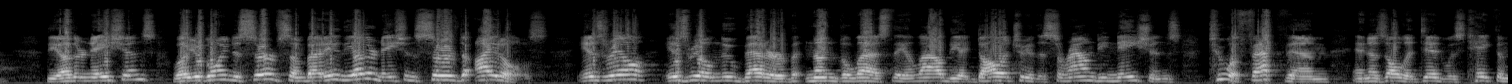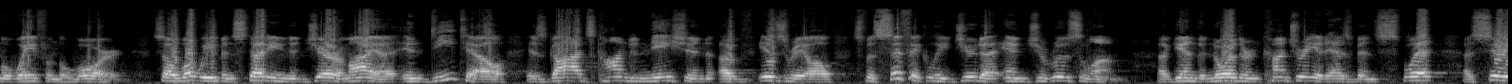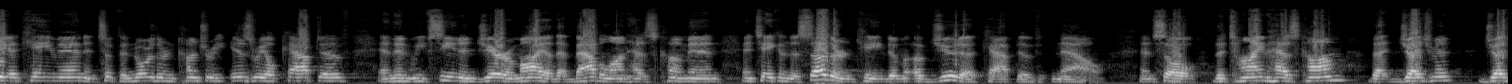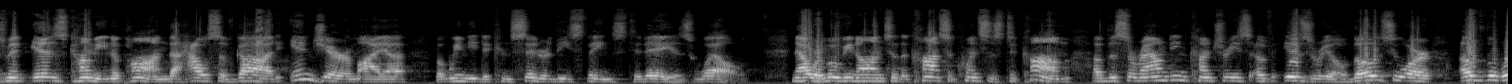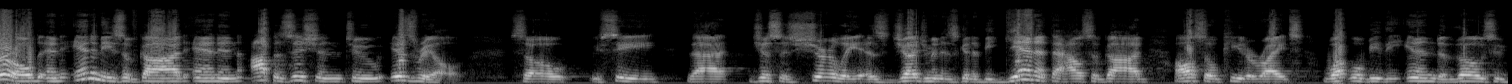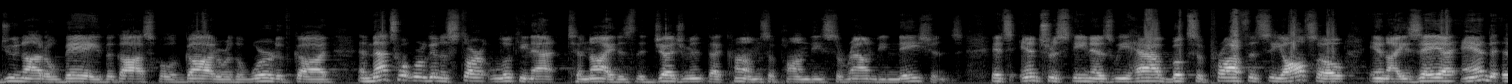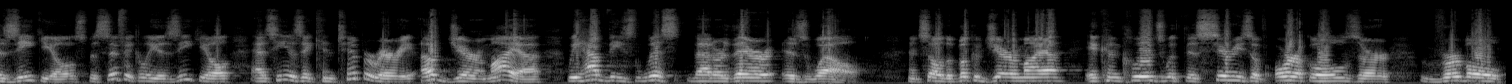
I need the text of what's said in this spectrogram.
The other nations, well, you're going to serve somebody, and the other nations served idols. Israel, Israel knew better, but nonetheless, they allowed the idolatry of the surrounding nations to affect them, and as all it did was take them away from the Lord. So, what we've been studying in Jeremiah in detail is God's condemnation of Israel, specifically Judah and Jerusalem. Again, the northern country, it has been split. Assyria came in and took the northern country, Israel, captive. And then we've seen in Jeremiah that Babylon has come in and taken the southern kingdom of Judah captive now. And so the time has come that judgment, judgment is coming upon the house of God in Jeremiah, but we need to consider these things today as well. Now we're moving on to the consequences to come of the surrounding countries of Israel, those who are of the world and enemies of God and in opposition to Israel. So you see that just as surely as judgment is going to begin at the house of God, also Peter writes, what will be the end of those who do not obey the gospel of God or the word of God. And that's what we're going to start looking at tonight is the judgment that comes upon these surrounding nations. It's interesting as we have books of prophecy also in Isaiah and Ezekiel, specifically Ezekiel, as he is a contemporary of Jeremiah, we have these lists that are there as well. And so the book of Jeremiah, it concludes with this series of oracles or verbal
